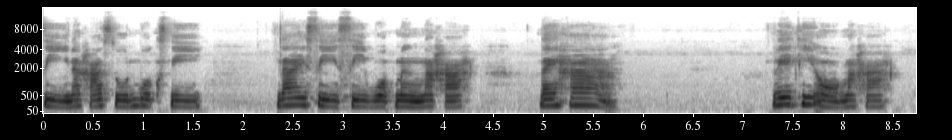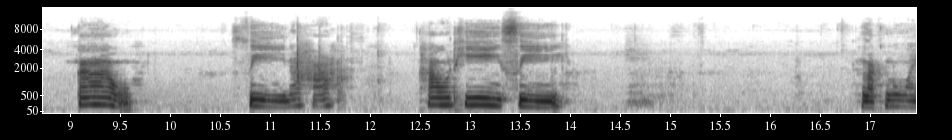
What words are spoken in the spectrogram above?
สี่นะคะศูนย์บวกสี่ได้สี่สี่บวกหนึ่งนะคะ ได้ห้าเลขที่ออกนะคะเก้าสี่นะคะ เข้าที่สี่ หลักหน่วย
